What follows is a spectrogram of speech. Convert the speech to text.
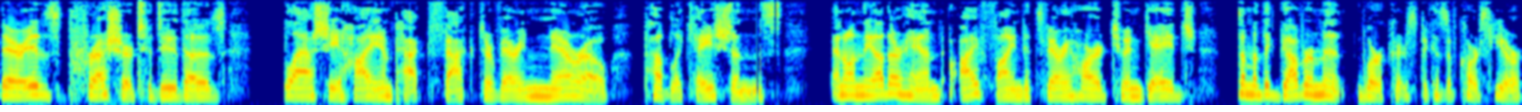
There is pressure to do those flashy, high impact factor, very narrow publications. And on the other hand, I find it's very hard to engage some of the government workers because of course you're,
